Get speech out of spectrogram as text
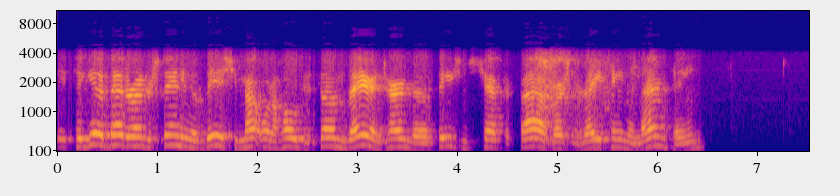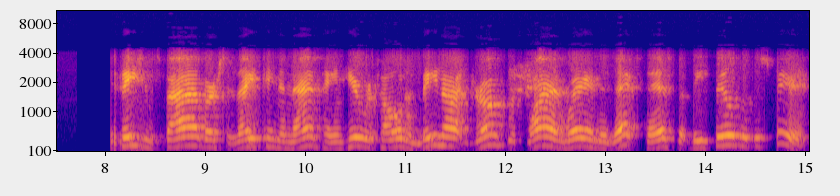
to get a better understanding of this, you might want to hold your thumb there and turn to Ephesians chapter 5, verses 18 and 19. Ephesians 5, verses 18 and 19, here we're told, And be not drunk with wine wherein is excess, but be filled with the Spirit,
